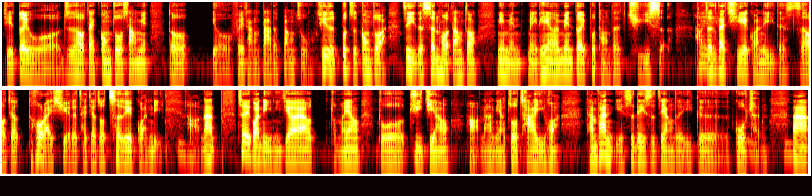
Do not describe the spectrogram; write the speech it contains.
其实对我日后在工作上面都有非常大的帮助。其实不止工作啊，自己的生活当中，你每每天也会面对不同的取舍，好，这个在企业管理的时候叫后来学的才叫做策略管理，好，那策略管理你就要。怎么样做聚焦？好，那你要做差异化谈判，也是类似这样的一个过程。那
